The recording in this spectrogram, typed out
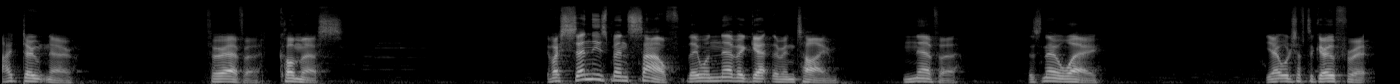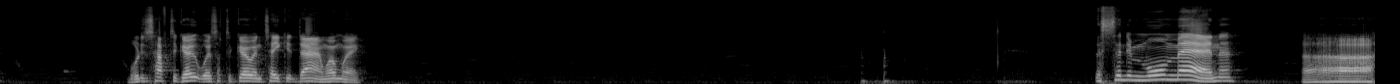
I don't know. Forever. Commerce. If I send these men south, they will never get there in time. Never. There's no way. Yeah, we'll just have to go for it. We'll just have to go. We'll just have to go and take it down, won't we? They're sending more men. Uh,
